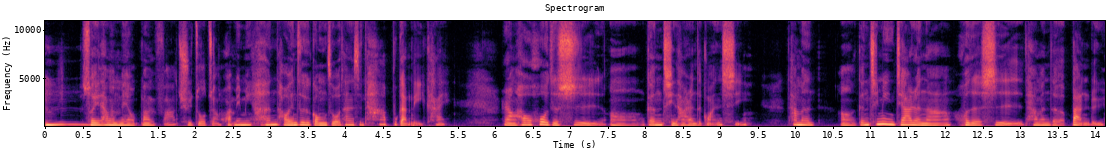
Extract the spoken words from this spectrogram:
嗯，所以他们没有办法去做转换。明明很讨厌这个工作，但是他不敢离开。然后，或者是嗯，跟其他人的关系，他们嗯，跟亲密家人啊，或者是他们的伴侣，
